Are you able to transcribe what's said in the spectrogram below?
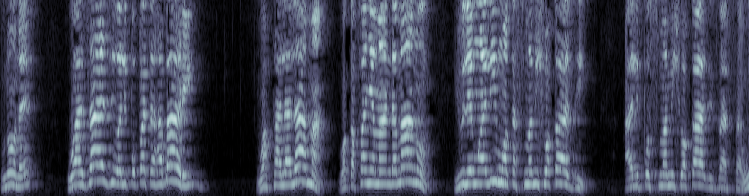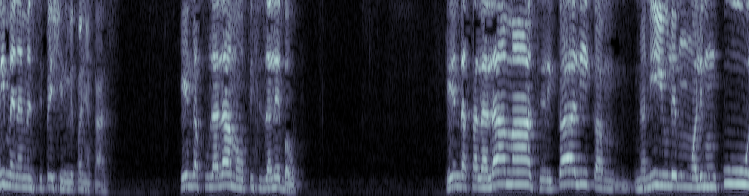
Unaona eh? Wazazi walipopata habari wakalalama wakafanya maandamano. Yule mwalimu akasimamishwa kazi. Aliposimamishwa kazi sasa women emancipation imefanya kazi. Kenda kulalama ofisi za leba huko. Kenda kalalama serikali nani yule mwalimu mkuu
